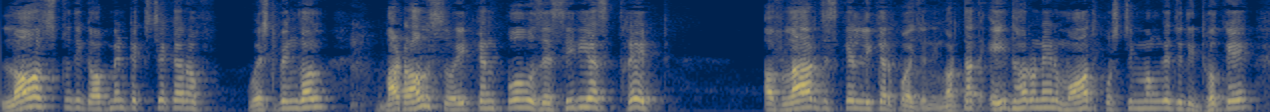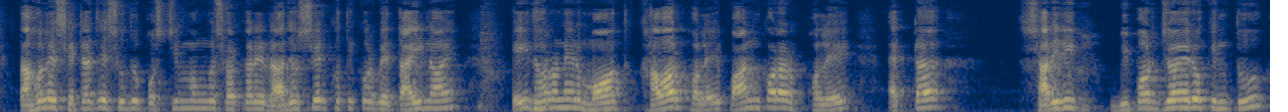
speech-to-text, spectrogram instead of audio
loss to the government exchequer of West Bengal but also it can pose a serious threat of large scale liquor poisoning অর্থাৎ এই ধরনের মদ পশ্চিমবঙ্গে যদি ঢোকে, তাহলে সেটা যে শুধু পশ্চিমবঙ্গ সরকারের রাজস্বের ক্ষতি করবে তাই নয়, এই ধরনের মদ খাওয়ার ফলে, পান করার ফলে একটা শারীরিক বিপর্যয়েরও কিন্তু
